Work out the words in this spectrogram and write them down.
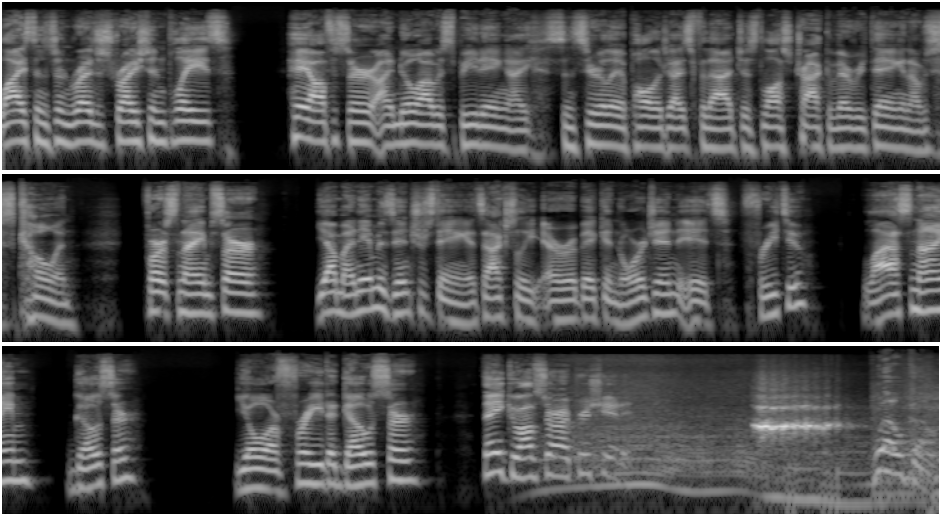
License and registration, please. Hey, officer, I know I was speeding. I sincerely apologize for that. Just lost track of everything and I was just going. First name, sir? Yeah, my name is interesting. It's actually Arabic in origin. It's free to. Last name, go, sir. You're free to go, sir. Thank you, officer. I appreciate it. Welcome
